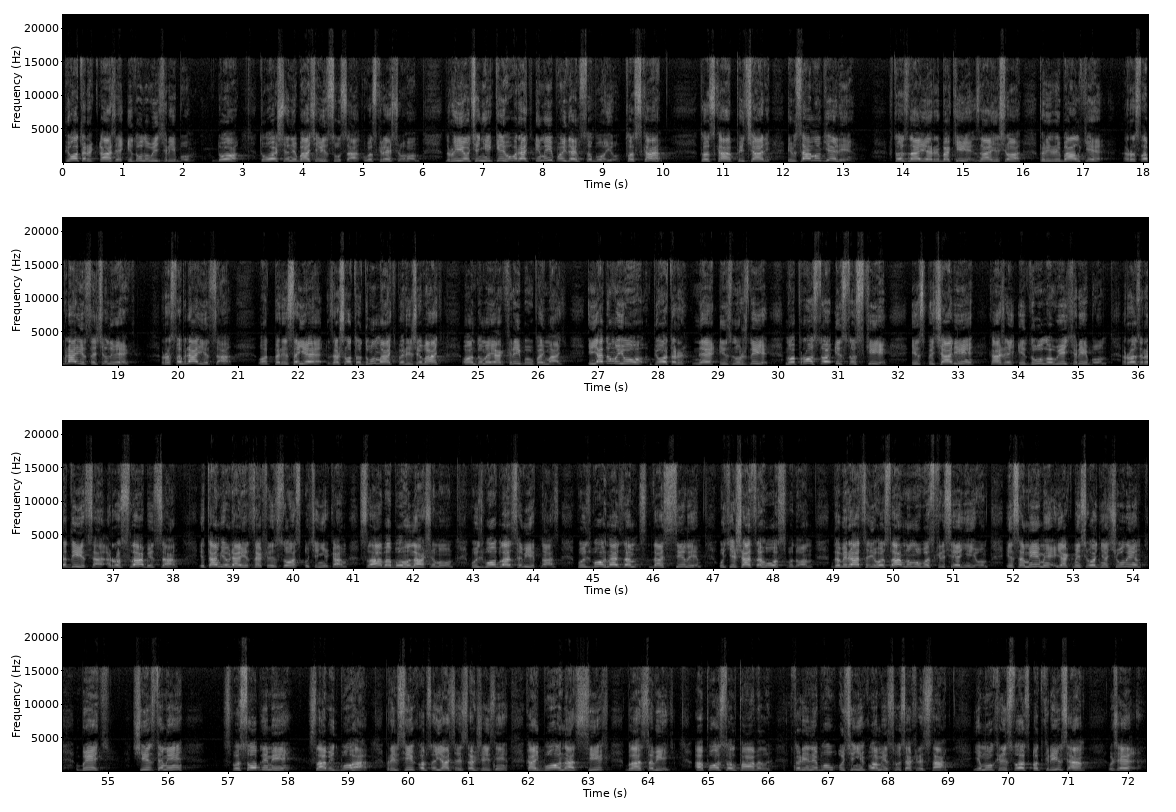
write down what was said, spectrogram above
Петр каже, іду ловить рибу до того, що не бачив Ісуса Воскресшого. Другі ученики говорять, і ми пойдемо з собою. Тоска, тоска, печаль. І в самом деле, хто знає рибаки, знає, що при рибалці розслабляється чоловік, розслабляється, от перестає за що то думати, переживати, он думає, як рибу поймати. І я думаю, Петр не із нужди, але просто із тоски, із печалі, каже, іду ловить рибу, розрадиться, розслабиться. І там являється Христос ученикам. Слава Богу нашому! Пусть Бог благословить нас, пусть Бог нас дасть сили утішатися Господом, довірятися Його славному Воскресенню і самими, як ми сьогодні чули, бути чистими, способними славить Бога при всіх обстоятельствах житті. Хай Бог нас всіх благословить. Апостол Павел, який не був учеником Ісуса Христа, йому Христос відкрився вже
